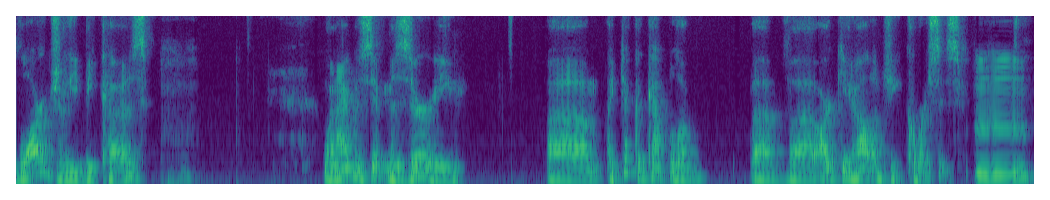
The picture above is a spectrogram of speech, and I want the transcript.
largely because when I was at Missouri, um, I took a couple of of uh, archaeology courses Mm-hmm.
